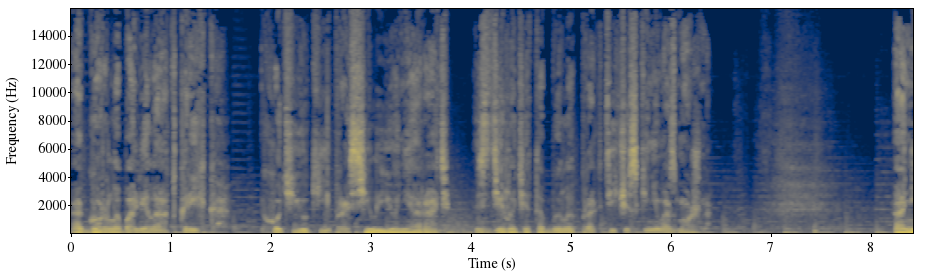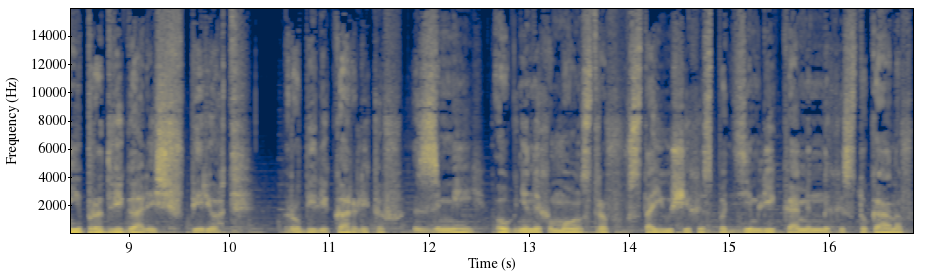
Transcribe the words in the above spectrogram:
а горло болело от крика. Хоть Юки и просил ее не орать, сделать это было практически невозможно. Они продвигались вперед — рубили карликов, змей, огненных монстров, встающих из-под земли каменных истуканов,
